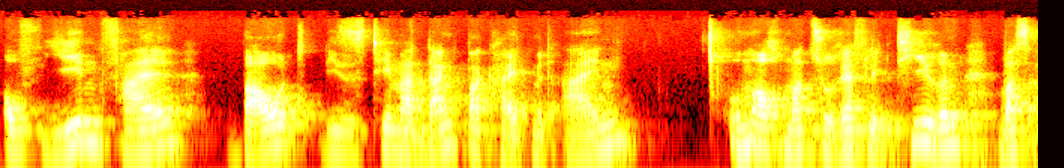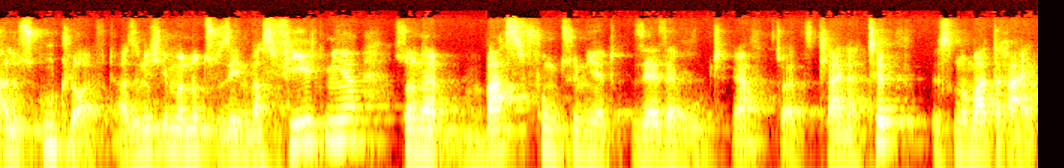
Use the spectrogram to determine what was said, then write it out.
auf jeden Fall, baut dieses Thema Dankbarkeit mit ein um auch mal zu reflektieren, was alles gut läuft. Also nicht immer nur zu sehen, was fehlt mir, sondern was funktioniert sehr, sehr gut. Ja, so als kleiner Tipp ist Nummer drei.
